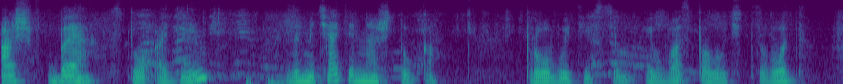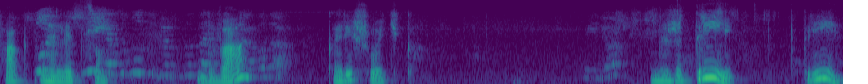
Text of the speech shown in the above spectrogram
HB101 замечательная штука пробуйте все, и у вас получится. Вот факт на лицо. Два корешочка. Даже три. Три.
